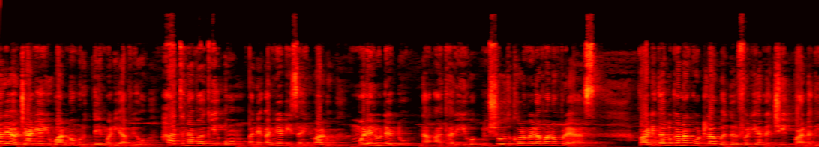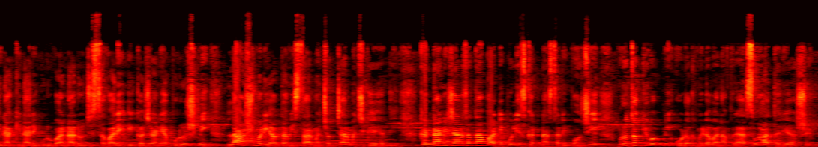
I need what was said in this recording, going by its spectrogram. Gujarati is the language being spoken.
ત્યારે અજાણ્યા યુવાનનો મૃતદેહ મળી આવ્યો. હાથના ભાગે ઓમ અને અન્ય ડિઝાઇનવાળું મળેલું ટેટુના આધારે યુવકની શોધખોળ મેળવવાનો પ્રયાસ. પાડી તાલુકાના કોટલા બંદરફળિયા નજીક પા નદીના કિનારે ગુરુવારના રોજ સવારે એક અજાણ્યા પુરુષની લાશ મળી આવતા વિસ્તારમાં ચકચાર મચી ગઈ હતી. ઘટનાની જાણ થતાં પાડી પોલીસ ઘટના સ્થળે પહોંચી મૃતક યુવકની ઓળખ મેળવવાના પ્રયાસો હાથ ધર્યા છે.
